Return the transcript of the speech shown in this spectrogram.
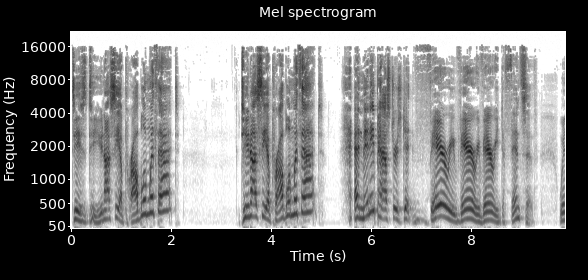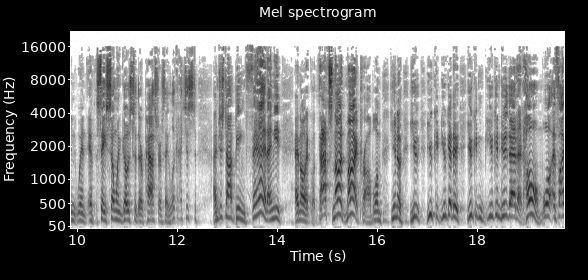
do, do you not see a problem with that? Do you not see a problem with that? And many pastors get very, very, very defensive when, when, if, say, someone goes to their pastor and say, "Look, I just, I'm just not being fed. I need," and they're like, "Well, that's not my problem. You know, you, you can, you get you can, you can do that at home. Well, if I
